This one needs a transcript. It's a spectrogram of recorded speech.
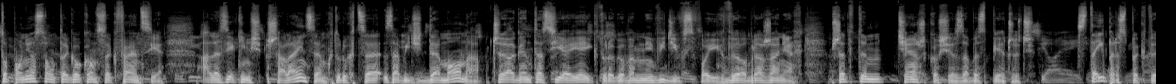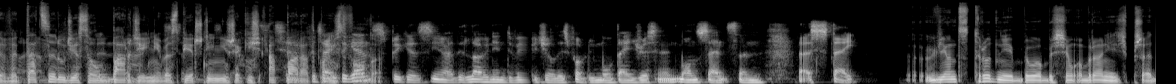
to poniosą tego konsekwencje, ale z jakimś szaleńcem, który chce zabić demona, czy agenta CIA, którego we mnie widzi w swoich wyobrażeniach, przed tym ciężko się zabezpieczyć. Z tej perspektywy tacy ludzie są bardziej niebezpieczni niż jakiś aparat państwowy. Więc trudniej byłoby się obronić przed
